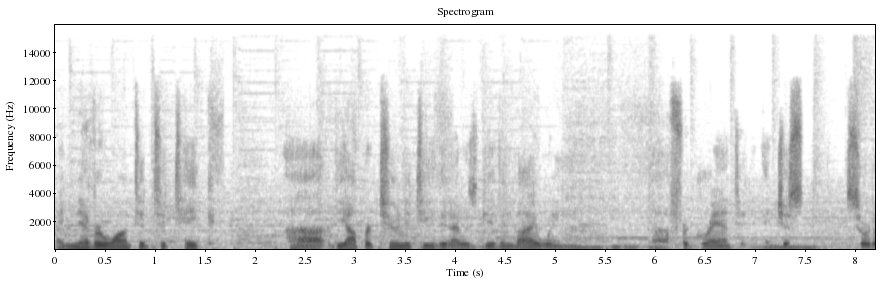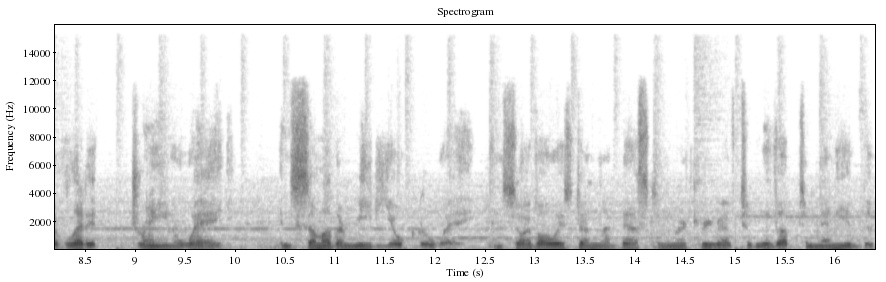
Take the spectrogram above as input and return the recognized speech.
I never wanted to take uh, the opportunity that I was given by Wayne uh, for granted and just sort of let it drain away in some other mediocre way. And so I've always done my best in Mercury Rev to live up to many of the,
